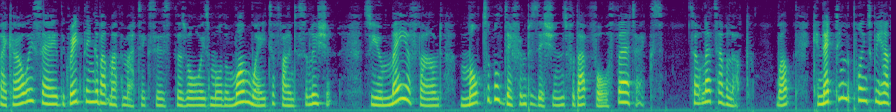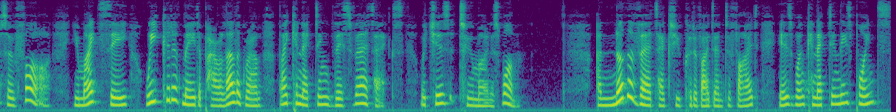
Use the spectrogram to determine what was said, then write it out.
Like I always say, the great thing about mathematics is there's always more than one way to find a solution. So you may have found multiple different positions for that fourth vertex. So let's have a look. Well, connecting the points we have so far, you might see we could have made a parallelogram by connecting this vertex, which is 2 minus 1. Another vertex you could have identified is when connecting these points,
